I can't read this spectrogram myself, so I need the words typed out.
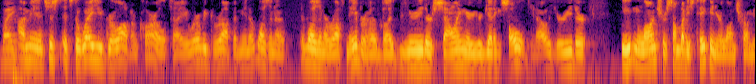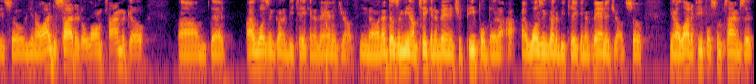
like, I mean, it's just it's the way you grow up. And Carl will tell you where we grew up. I mean, it wasn't a it wasn't a rough neighborhood, but you're either selling or you're getting sold. You know, you're either eating lunch or somebody's taking your lunch from you. So, you know, I decided a long time ago um, that I wasn't going to be taken advantage of, you know, and that doesn't mean I'm taking advantage of people, but I, I wasn't going to be taken advantage of. So, you know, a lot of people sometimes that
